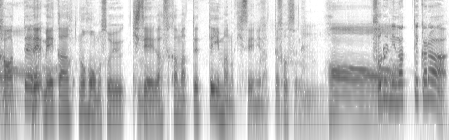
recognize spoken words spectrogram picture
あ変わって。でメーカーの方もそういう規制が深まってって今の規制になってます。すね。はあそれになってから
